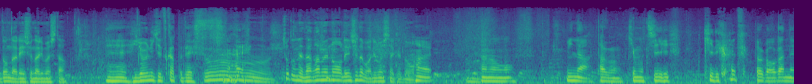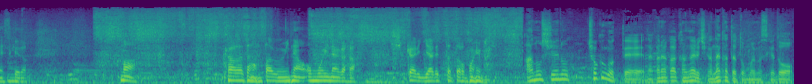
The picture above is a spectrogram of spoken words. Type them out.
どんな練習になりました？えー非常にきつかったです。うん。ちょっとね長めの練習でもありましたけど、はい、あのみんな多分気持ち切り替えたかどうかわかんないですけど、まあ体は多分みんな思いながらしっかりやれたと思います。あの試合の直後ってなかなか考える時間なかったと思いますけど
